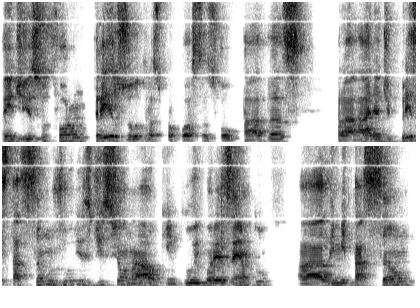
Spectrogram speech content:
Além disso, foram três outras propostas voltadas para a área de prestação jurisdicional, que inclui, por exemplo, a limitação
